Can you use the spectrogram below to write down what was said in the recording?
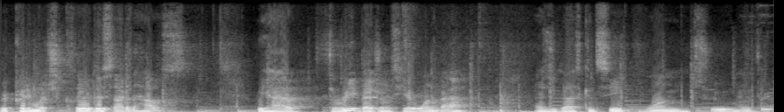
We pretty much cleared this side of the house. We have three bedrooms here, one bath. As you guys can see, one, two, and three.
